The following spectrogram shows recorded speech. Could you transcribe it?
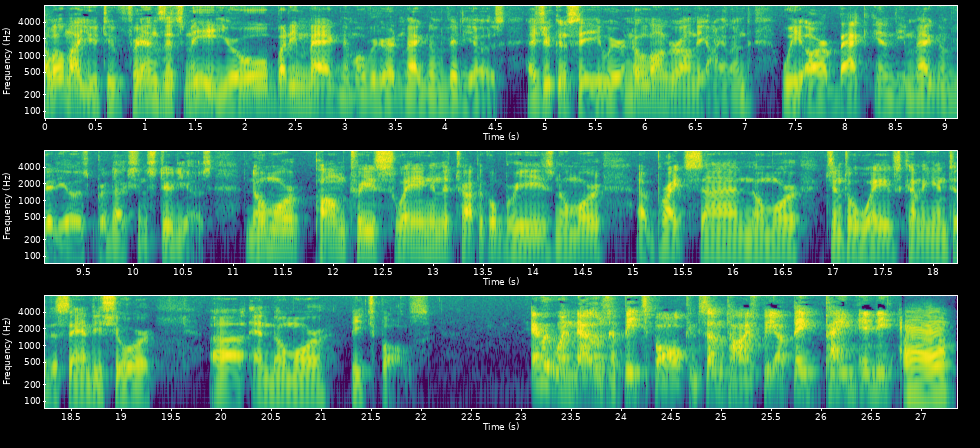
Hello my YouTube friends, it's me, your old buddy Magnum over here at Magnum Videos. As you can see, we are no longer on the island. We are back in the Magnum Videos production studios. No more palm trees swaying in the tropical breeze, no more uh, bright sun, no more gentle waves coming into the sandy shore, uh, and no more beach balls. Everyone knows a beach ball can sometimes be a big pain in the ass,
